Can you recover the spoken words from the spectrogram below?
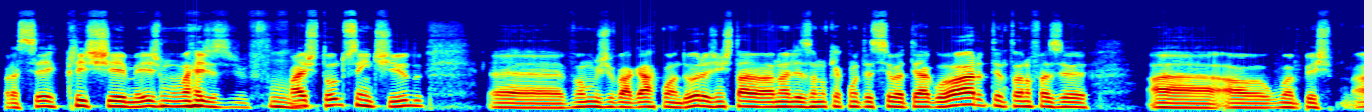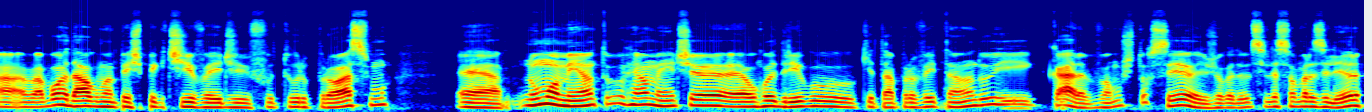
para ser clichê mesmo, mas hum. faz todo sentido. É, vamos devagar com a dor. A gente está analisando o que aconteceu até agora, tentando fazer a, alguma a, abordar alguma perspectiva aí de futuro próximo. É, no momento, realmente é, é o Rodrigo que está aproveitando e, cara, vamos torcer. Jogador de seleção brasileira,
